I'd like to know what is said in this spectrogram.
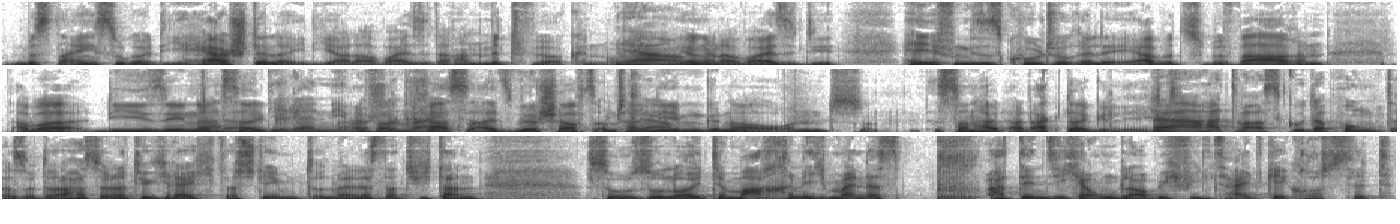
müssten eigentlich sogar die Hersteller idealerweise daran mitwirken und ja. in irgendeiner Weise die helfen, dieses kulturelle Erbe zu bewahren. Aber die sehen das halt einfach krass weiter. als Wirtschaftsunternehmen, genau, und ist dann halt ad acta gelegt. Ja, hat was, guter Punkt. Also da hast du natürlich recht, das stimmt. Und wenn es natürlich dann so, so Leute machen. Ich meine, das pff, hat denen sicher unglaublich viel Zeit gekostet.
